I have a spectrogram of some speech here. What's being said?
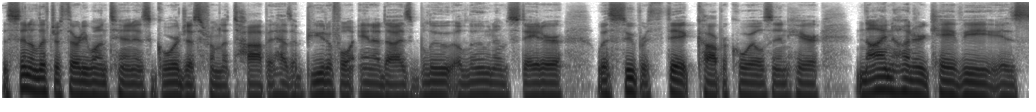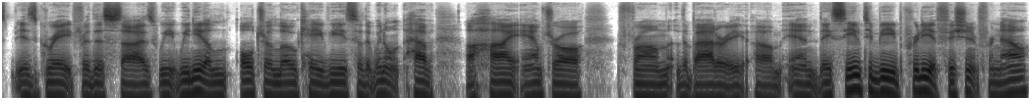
The Cinelifter 3110 is gorgeous from the top. It has a beautiful anodized blue aluminum stator with super thick copper coils in here. 900 kV is is great for this size. We, we need a ultra low kV so that we don't have a high amp draw from the battery. Um, and they seem to be pretty efficient for now.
